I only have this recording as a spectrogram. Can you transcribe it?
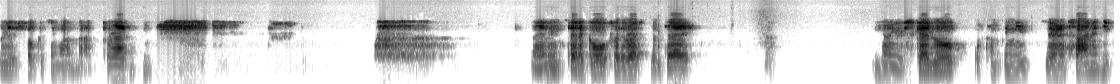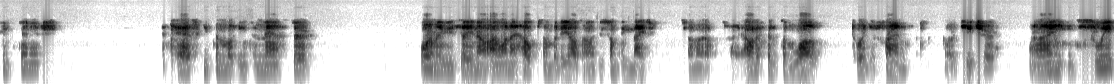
Really focusing on that breath. Then we set a goal for the rest of the day. You know your schedule, or something you, is there an assignment you can finish? A task you've been looking to master? Or maybe you say, you know, I want to help somebody else. I want to do something nice for someone else. I want to send some love towards a friend or a teacher. All right, you can sweep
